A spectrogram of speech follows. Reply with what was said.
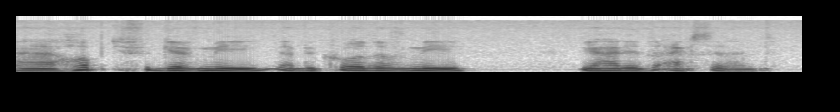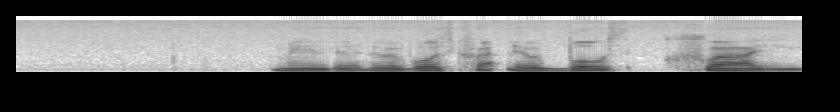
And I hope you forgive me that because of me, you had this accident. I mean, they, they were both they were both crying,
